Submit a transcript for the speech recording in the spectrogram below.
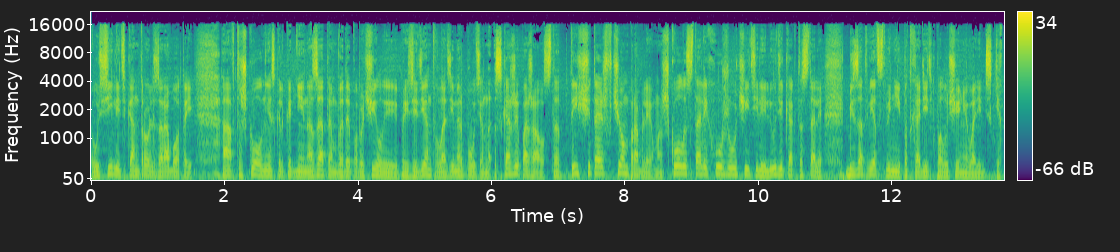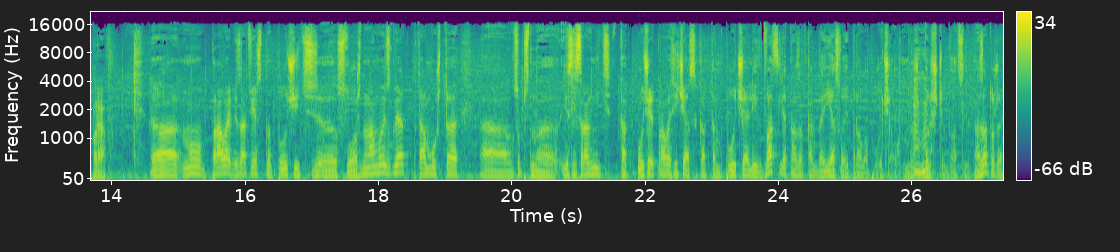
усилить контроль за работой автошкол несколько дней назад МВД поручил и президент Владимир Путин. Скажи, пожалуйста, ты считаешь, в чем проблема? Школы стали хуже учить или люди как-то стали безответственнее подходить к получению водительских прав? Э, Ну, права безответственно получить э, сложно, на мой взгляд, потому что, э, собственно, если сравнить, как получают права сейчас и как там получали их 20 лет назад, когда я свои права получал, даже больше, чем 20 лет назад уже,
